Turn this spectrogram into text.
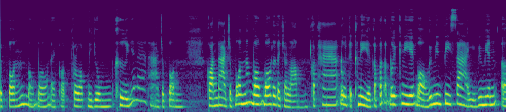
ជប៉ុនបងបងដែលគាត់ធ្លាប់និយមឃើញណាថាជប៉ុនគាត់ថាជប៉ុនហ្នឹងបងបងទៅតែច្រឡំគាត់ថាដូចតែគ្នាក៏ប៉ុន្តែអត់ដូចគ្នាបងវាមានពីរសាយវាមានអឺ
